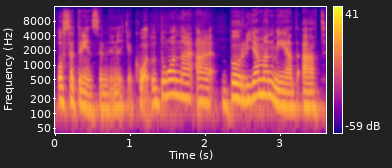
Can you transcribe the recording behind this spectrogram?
och sätter in sin unika kod. Och då när, äh, börjar man med att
